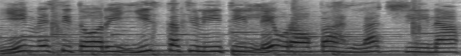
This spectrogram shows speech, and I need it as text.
gli investitori, gli Stati Uniti, l'Europa, la Cina.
